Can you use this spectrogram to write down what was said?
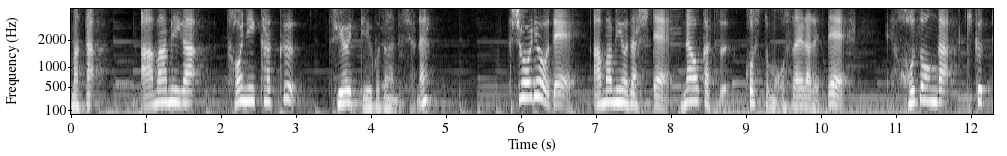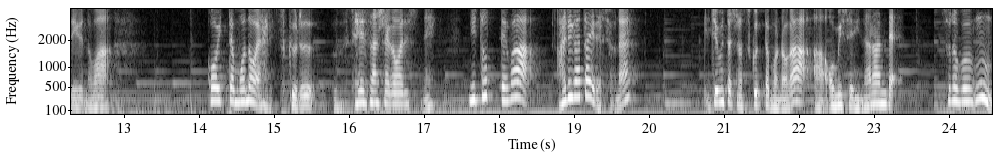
また甘みがとにかく強いっていうことなんですよね。少量で甘みを出してなおかつコストも抑えられて保存が効くっていうのはこういったものをやはり作る生産者側ですね。にとってはありがたいですよね。自分たちの作ったものがお店に並んでその分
